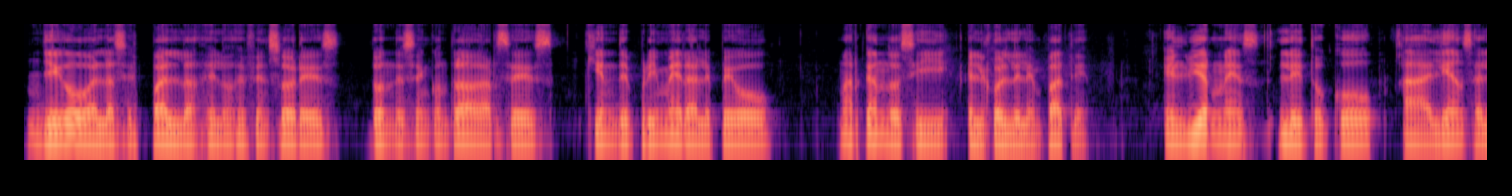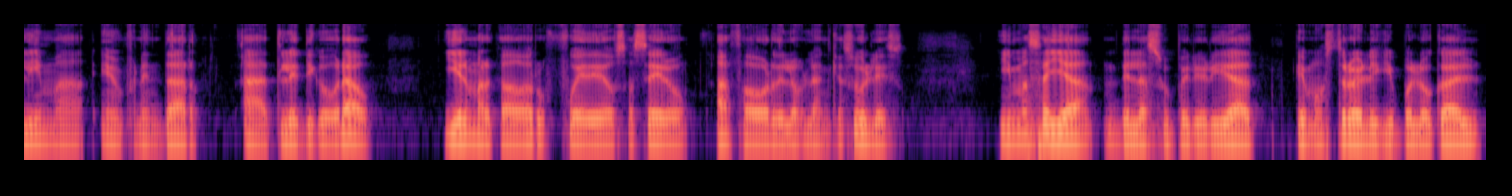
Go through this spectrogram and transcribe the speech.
llegó a las espaldas de los defensores donde se encontraba Garcés, quien de primera le pegó, marcando así el gol del empate. El viernes le tocó a Alianza Lima enfrentar a Atlético Grau y el marcador fue de 2 a 0 a favor de los blanquiazules. Y más allá de la superioridad que mostró el equipo local,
